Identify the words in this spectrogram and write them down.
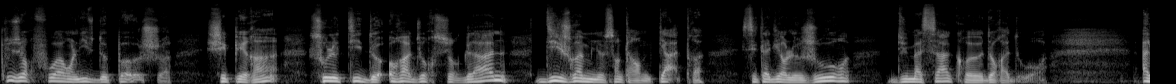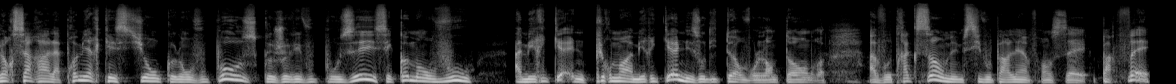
plusieurs fois en livre de poche chez Perrin sous le titre de Oradour sur glane, 10 juin 1944, c'est-à-dire le jour du massacre d'Oradour. Alors Sarah, la première question que l'on vous pose, que je vais vous poser, c'est comment vous, américaine, purement américaine, les auditeurs vont l'entendre à votre accent, même si vous parlez un français parfait,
